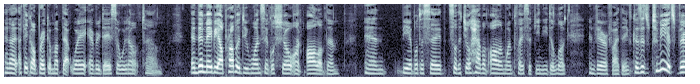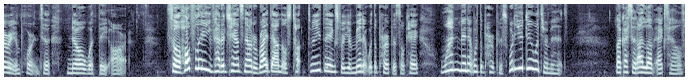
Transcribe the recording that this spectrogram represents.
and I, I, think I'll break them up that way every day so we don't. Um, and then maybe I'll probably do one single show on all of them and be able to say so that you'll have them all in one place if you need to look and verify things. Because it's to me, it's very important to know what they are. So hopefully you've had a chance now to write down those top three things for your minute with a purpose, okay? One minute with a purpose. What do you do with your minutes? like I said, I love exhales.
